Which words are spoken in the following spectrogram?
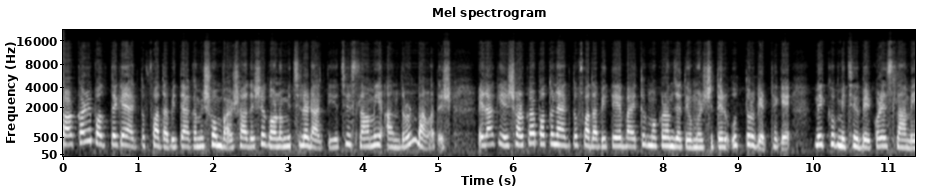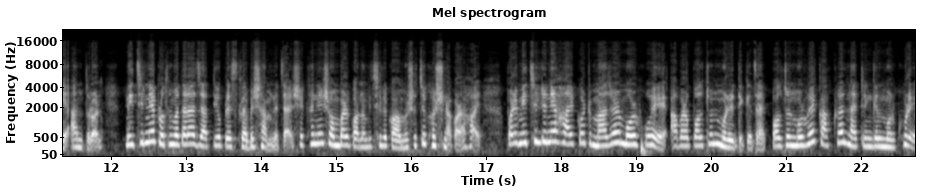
সরকারের পদত্যাগের এক দফা দাবিতে আগামী সোমবার সারা দেশে গণমিছিলে ডাক দিয়েছে ইসলামী আন্দোলন বাংলাদেশ। এর আগে সরকার পতনে এক দফা দাবিতে বাইতুল মোকারম জাতীয় মসজিদের উত্তর গেট থেকে বিক্ষোভ মিছিল বের করে ইসলামী আন্দোলন। মিছিল নিয়ে প্রথমে তারা জাতীয় প্রেস ক্লাবের সামনে যায়। সেখানে সোমবার গণমিছিলে কর্মসূচি ঘোষণা করা হয়। পরে মিছিলটি নিয়ে হাইকোর্ট মাজার মোড় হয়ে আবার পল্টন মোড়ের দিকে যায়। পল্টন মোড় হয়ে কাকরাল নাইটেঙ্গেল মোড় ঘুরে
